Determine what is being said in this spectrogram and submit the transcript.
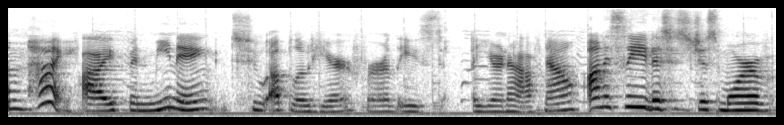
Um, hi. I've been meaning to upload here for at least a year and a half now. Honestly, this is just more of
